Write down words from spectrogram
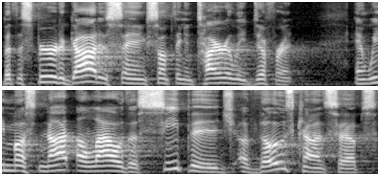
But the Spirit of God is saying something entirely different. And we must not allow the seepage of those concepts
